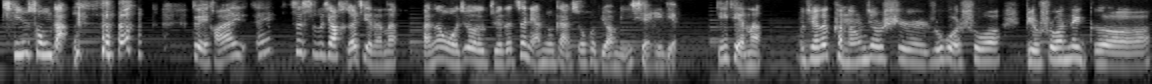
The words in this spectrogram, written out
轻松感，对，好像，哎，这是不是叫和解了呢？反正我就觉得这两种感受会比较明显一点，理解呢？我觉得可能就是，如果说，比如说那个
